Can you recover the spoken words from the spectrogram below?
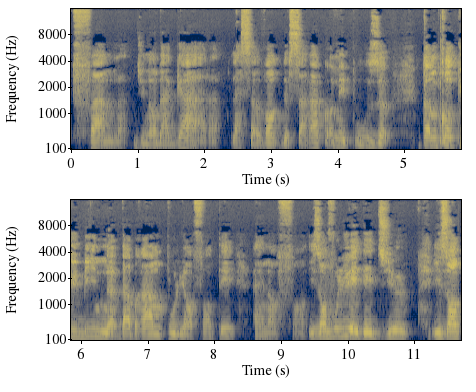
femme du nom d'Agar, la servante de Sarah, comme épouse, comme concubine d'Abraham pour lui enfanter un enfant. Ils ont voulu aider Dieu, ils ont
